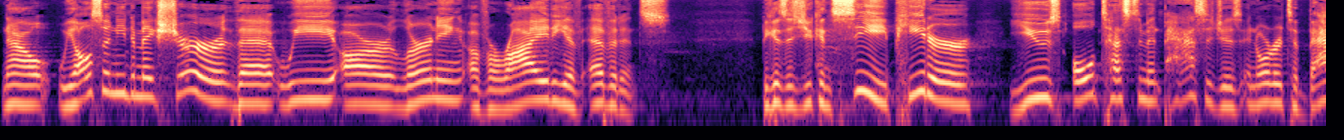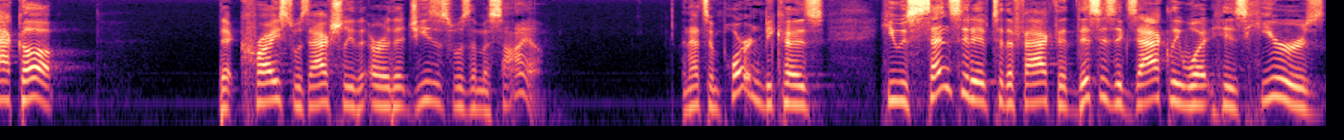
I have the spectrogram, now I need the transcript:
Now, we also need to make sure that we are learning a variety of evidence. Because as you can see, Peter used Old Testament passages in order to back up that Christ was actually, or that Jesus was the Messiah. And that's important because he was sensitive to the fact that this is exactly what his hearers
